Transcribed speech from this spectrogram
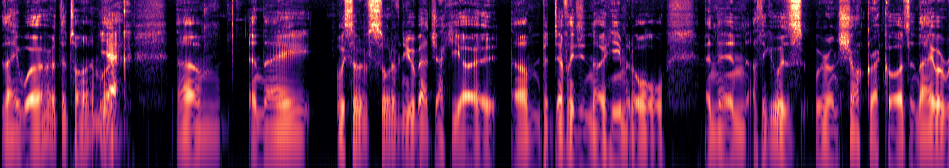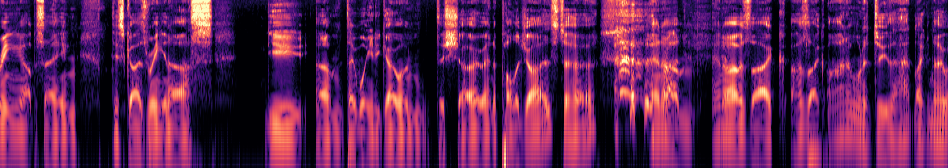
they were at the time. Yeah. Like um and they we sort of sort of knew about Jackie O, um, but definitely didn't know him at all. And then I think it was we were on Shock Records, and they were ringing up saying, "This guy's ringing us. You, um, they want you to go on the show and apologize to her." and um, and I was like, I was like, oh, I don't want to do that. Like, no,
